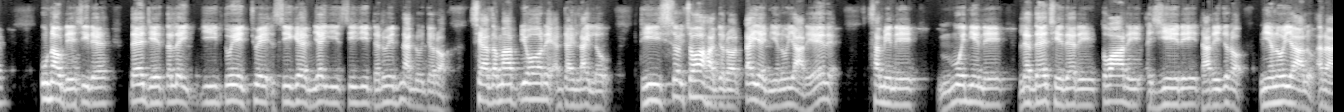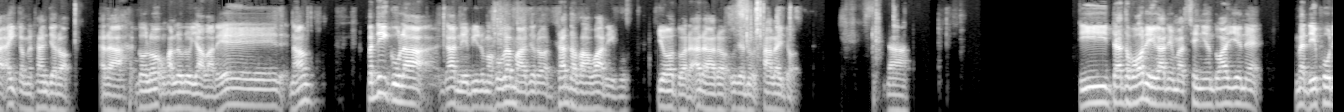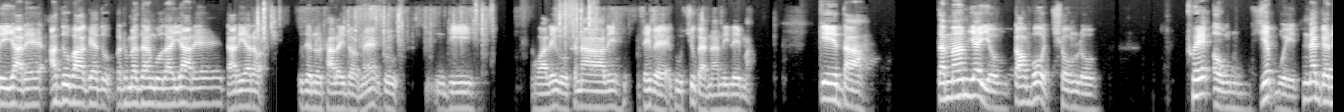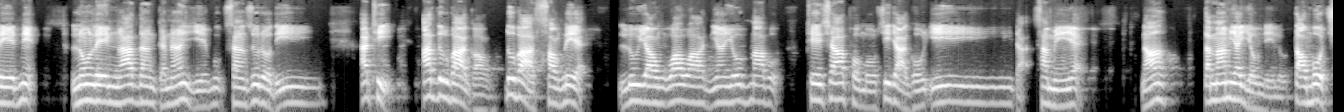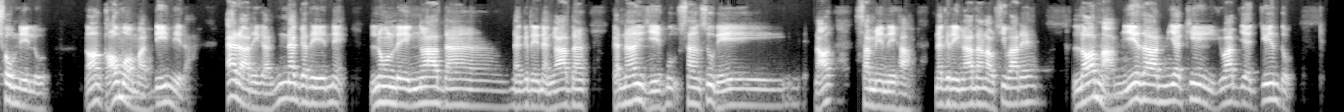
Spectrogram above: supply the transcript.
ဥနှောက်တွေရှိတယ်သဲကြေတလိပ်ကြီးသွေးချွေးစီကဲမျက်ရည်စီကြီးတရွေနှက်တို့ကြတော့ဆရာသမားပြောတဲ့အတိုင်းလိုက်လို့ ဒီစောဟာကြတော့တိုက်ရိုက်မြင်လို့ရတယ်တဲ့ဆမင်းနေမွေးညင်းနေလက်သေးခြေသေးတွေသွားတွေအရေတွေဒါတွေကြတော့မြင်လို့ရလို့အဲ့ဒါအဲ့ကမ္မထမ်းကြတော့အဲ့ဒါအကုန်လုံးဟောလို့လို့ရပါတယ်တဲ့နော်ပฏิကူလကနေပြီးတော့ဟိုဘက်မှာကျတော့ဓာတ်တဘာဝတွေကိုပြောသွားတာအဲ့ဒါတော့ဦးဇင်းတို့ထားလိုက်တော့ဒါဒီဓာတ်သဘောတွေကနေမှဆင်ញင်သွားရင်းနဲ့ မတ်ဒီဖိုတွေရတယ်အတုပါကဲ့သို့ပထမတန်ကိုသာရတယ်ဒါတွေကတော့ဦးဇင်းတို့ထားလိုက်တော့မယ်အခုဒီဟွာလေးကိုခဏလေးအသေးပဲအခုရှုကနာနီးလေးမှာကေတာတမန်းမြတ်ယုံတောင်ဖို့ခြုံလိုထွဲအောင်ရစ်ဝေနှက်ကလေးနှင့်လွန်လေငါးတန်ကနန်းရေမှုစံစုတို့သည်အဋ္ဌိအတုဘကောင်တုဘဆောင်လျက် လူရောင်ဝါဝါညံရိုးမှားဖို့ထေရှားဖုံဖုံရှိကြကုန်၏ဒါသမင်ရဲ့နော်တမန်းမြတ်ယုံနေလို့တောင်ဖို့ခြုံနေလို့နော်ခေါင်းပေါ်မှာတီးနေတာအဲ့ဓာတွေကနဂရေနဲ့လွန်လေငါးတန်းနဂရေနဲ့ငါးတန်းကနန်းရေမှုဆန်စုတွေနော်သမင်တွေဟာနဂရေငါးတန်းလောက်ရှိပါတယ် လောမှာမြေသာမြက်ခင်းရွာပြက်ကျွင်းတို့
